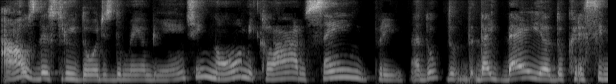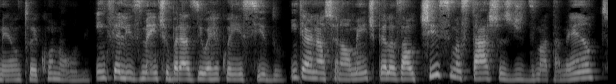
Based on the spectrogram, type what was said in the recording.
aos destruidores do meio ambiente em nome, claro, sempre né, do, do, da ideia do crescimento econômico. Infelizmente, o Brasil é reconhecido internacionalmente pelas altíssimas taxas de desmatamento,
